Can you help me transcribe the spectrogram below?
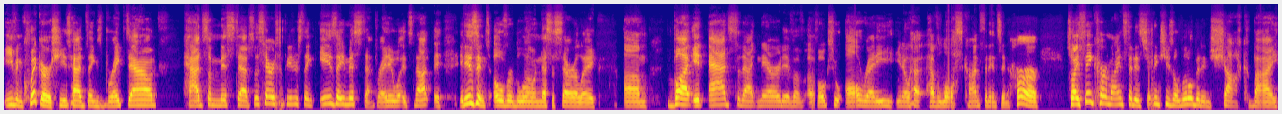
even quicker. She's had things break down, had some missteps. This Harrison Peters thing is a misstep, right? It, it's not, it, it isn't overblown necessarily. Um, but it adds to that narrative of, of folks who already you know ha- have lost confidence in her so i think her mindset is i think she's a little bit in shock by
